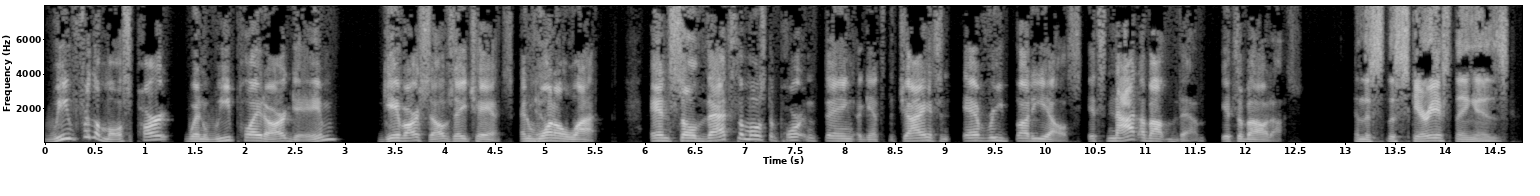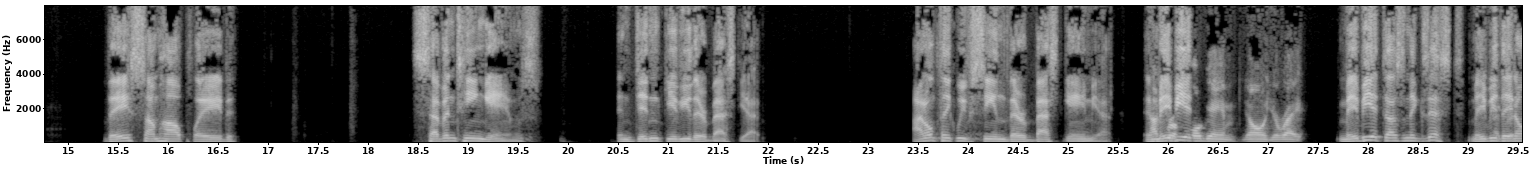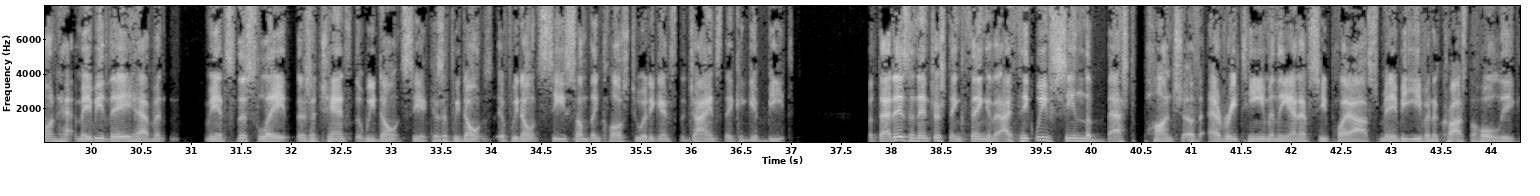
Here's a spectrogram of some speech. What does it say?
we, for the most part, when we played our game, gave ourselves a chance and Yeah. won a lot. And so that's the most important thing against the Giants and everybody else. It's not about them, it's about us. And the the scariest thing is they somehow played 17 games and didn't give you their best yet. I don't think we've seen their best game yet. And Not maybe a it, full game. No, you're right. maybe it doesn't exist. Maybe I they agree. don't have maybe they haven't I mean it's this late there's a chance that we don't see it because if we don't if we don't see something close to it against the Giants they could get beat. But that is an interesting thing that I think we've seen the best punch of every team in the NFC playoffs, maybe even across the whole league.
